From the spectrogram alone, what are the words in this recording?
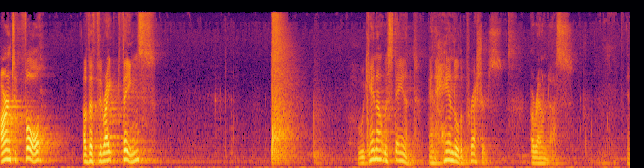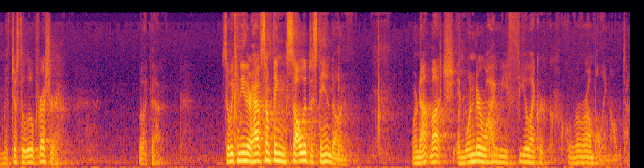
aren't full of the th- right things, we cannot withstand and handle the pressures around us. And with just a little pressure, we're like that. So we can either have something solid to stand on or not much and wonder why we feel like we're grumbling all the time.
